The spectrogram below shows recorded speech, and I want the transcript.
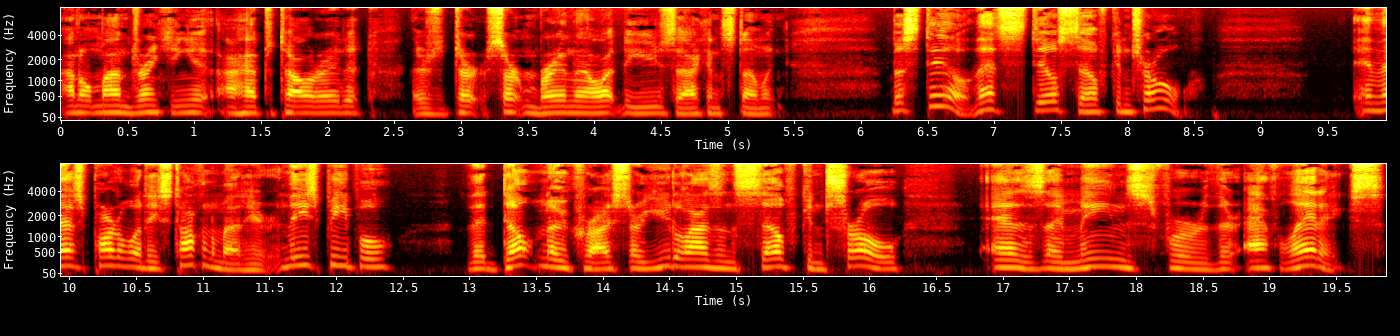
I don't mind drinking it. I have to tolerate it. There's a ter- certain brand that I like to use that I can stomach. But still, that's still self control. And that's part of what he's talking about here. And these people that don't know Christ are utilizing self control as a means for their athletics.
